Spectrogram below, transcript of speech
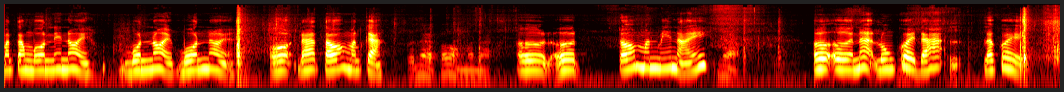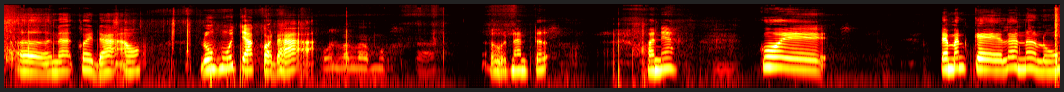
มันตังบนนิดหน่อย บนหน่อย บนหน่อยโอ้ดะต้องมันกะ ก็เนี่ยต้องมันอะเออเออต้องมันมีไหน เนี่ยเออเออน่ะลุงก้อยดะแล้วก็เออนะก้อยดะเอาลุงหูจักก็ดะโอ้ละละมุดตาเออนั่นเตอะวันเนี้ยกล้วย แต่มันแก่แล้วเนอะลุง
